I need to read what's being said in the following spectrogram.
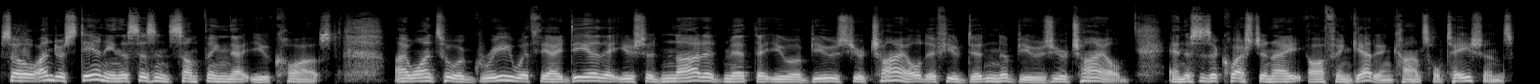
So, understanding this isn't something that you caused. I want to agree with the idea that you should not admit that you abused your child if you didn't abuse your child. And this is a question I often get in consultations.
